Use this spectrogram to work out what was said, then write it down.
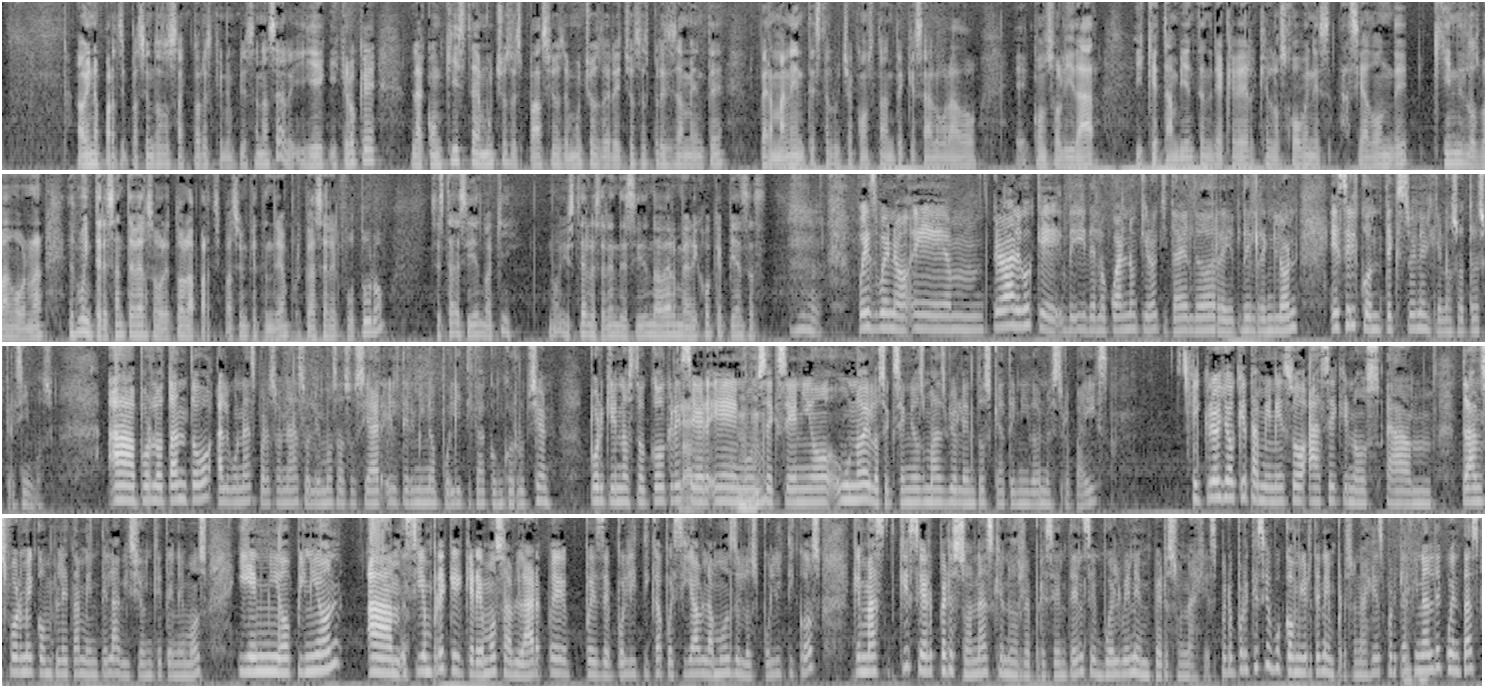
hay una participación de otros actores que lo empiezan a hacer. Y, creo que la conquista de muchos espacios, de muchos derechos, es precisamente permanente, esta lucha constante que se ha logrado eh, consolidar y que también tendría que ver que los jóvenes hacia dónde, quiénes los van a gobernar. Es muy interesante ver sobre todo la participación que tendrían porque va a ser el futuro, se está decidiendo aquí. ¿No? Y ustedes le estarán decidiendo, a ver, Marijo, ¿qué piensas? Pues bueno, eh, creo algo que, de, de, lo cual no quiero quitar el dedo del renglón, es el contexto en el que nosotros crecimos. Ah, por lo tanto, algunas personas solemos asociar el término política con corrupción, porque nos tocó crecer en un sexenio, uno de los sexenios más violentos que ha tenido nuestro país. Y creo yo que también eso hace que nos transforme completamente la visión que tenemos. Y en mi opinión, siempre que queremos hablar eh, pues de política, pues sí hablamos de los políticos, que más que ser personas que nos representen, se vuelven en personajes. ¿Pero por qué se convierten en personajes? Porque al final de cuentas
